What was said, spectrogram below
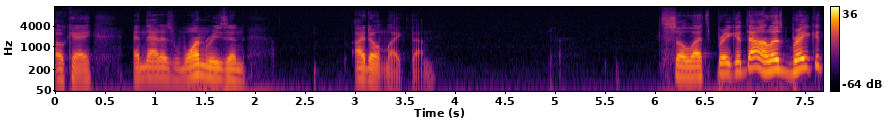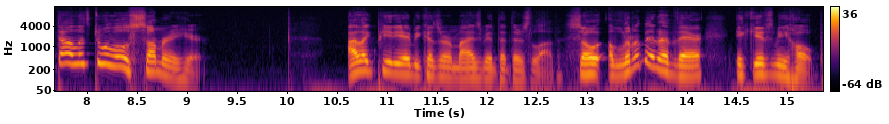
Okay? And that is one reason I don't like them. So let's break it down. Let's break it down. Let's do a little summary here. I like PDA because it reminds me that there's love. So a little bit of there, it gives me hope.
